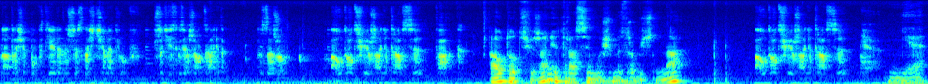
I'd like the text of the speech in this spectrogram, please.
Na trasie punkt 1, 16 metrów. Przycisk zarządzanie. Zarząd. Auto odświeżanie trasy. Tak. Auto odświeżanie trasy musimy zrobić na Auto odświeżanie trasy. Nie. nie.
